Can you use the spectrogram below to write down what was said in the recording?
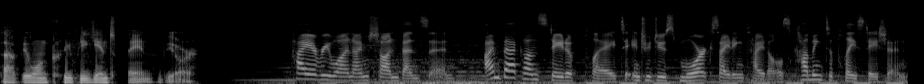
That'd be one creepy game to play in VR. Hi everyone, I'm Sean Benson. I'm back on State of Play to introduce more exciting titles coming to PlayStation,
